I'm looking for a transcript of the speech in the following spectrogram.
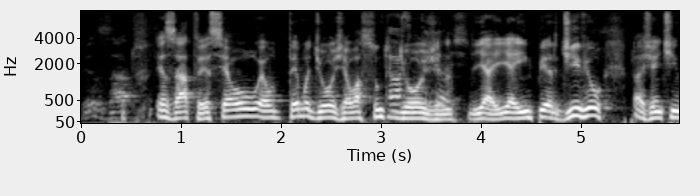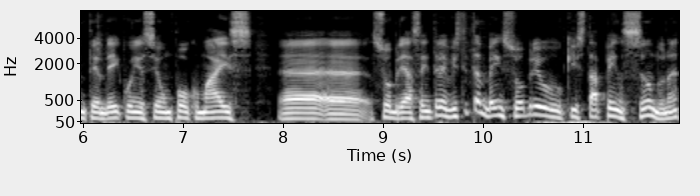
Exato, exato. Esse é o, é o tema de hoje, é o assunto, é o de, assunto hoje, de, né? hoje, E aí é imperdível para a gente entender e conhecer um pouco mais é, é, sobre essa entrevista e também sobre o que está pensando, né?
